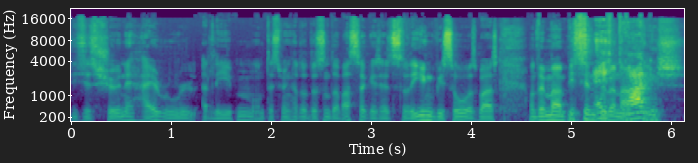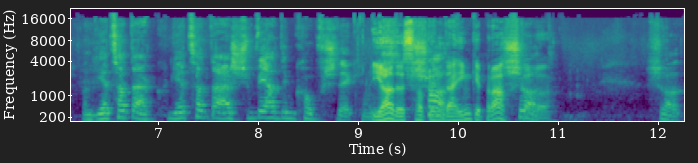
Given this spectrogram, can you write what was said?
dieses schöne Hyrule erleben und deswegen hat er das unter Wasser gesetzt oder irgendwie so, was war es. Und wenn man ein bisschen das ist echt tragisch. Und jetzt hat er jetzt hat er ein Schwert im Kopf stecken. Ja, das hat Shot. ihn dahin gebracht. Shot. Aber Shot.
